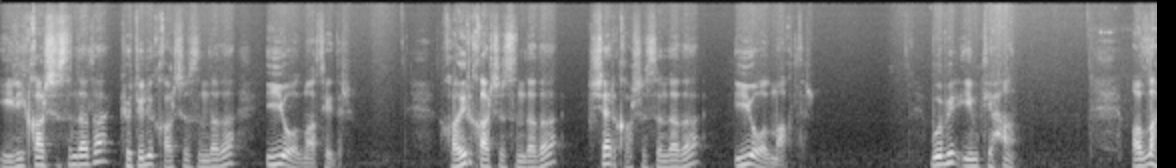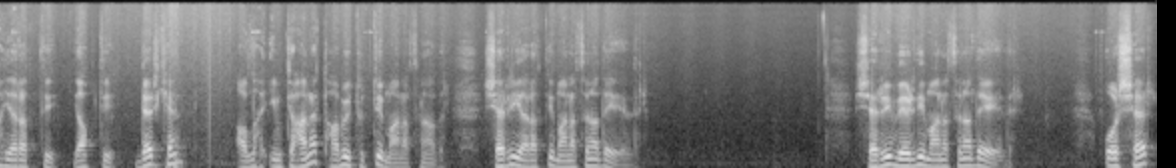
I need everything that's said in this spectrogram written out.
İyilik karşısında da, kötülük karşısında da iyi olmasıdır. Hayır karşısında da, şer karşısında da iyi olmaktır. Bu bir imtihan. Allah yarattı, yaptı derken Allah imtihana tabi tuttu manasınadır. Şerri yarattığı manasına değildir. Şerri verdiği manasına değildir. O şer,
